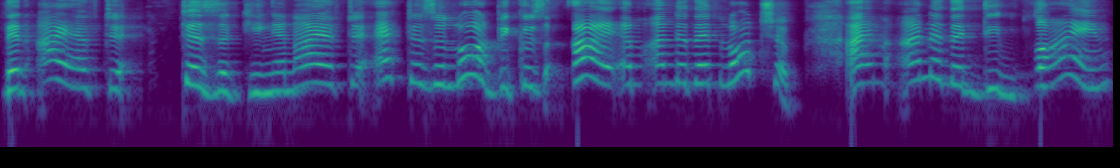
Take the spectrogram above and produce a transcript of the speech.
then I have to act as a king and I have to act as a lord because I am under that lordship. I'm under the divine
